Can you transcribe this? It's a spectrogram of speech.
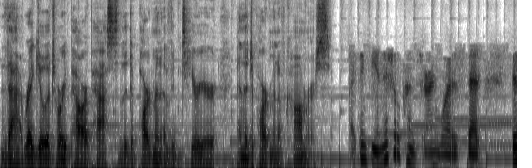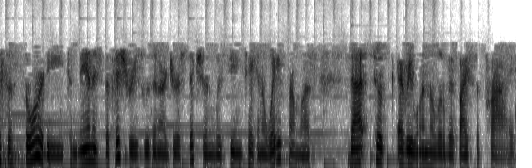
that regulatory power passed to the Department of Interior and the Department of Commerce. I think the initial concern was that this authority to manage the fisheries within our jurisdiction was being taken away from us. That took everyone a little bit by surprise.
